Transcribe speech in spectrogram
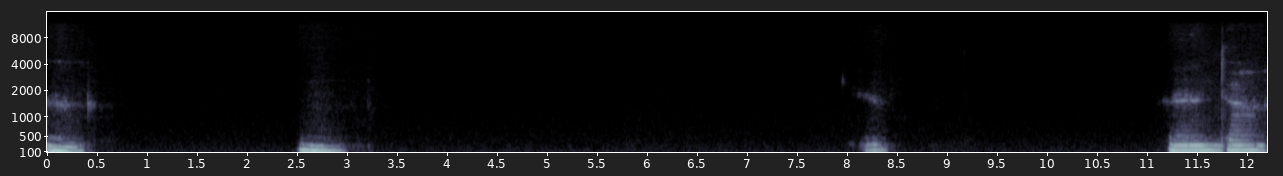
Mm. yeah. And uh,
